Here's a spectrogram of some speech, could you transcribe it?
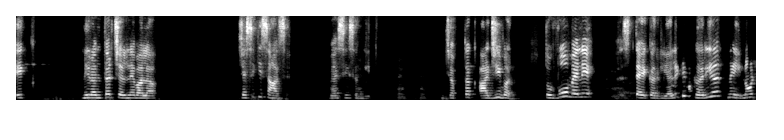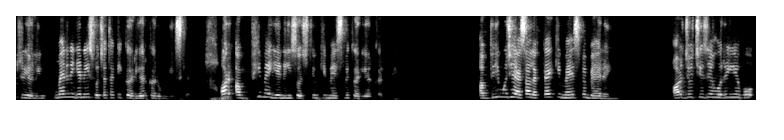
एक निरंतर चलने वाला जैसे कि सांस है वैसे ही संगीत। हाँ, हाँ। जब तक आजीवन तो वो मैंने तय कर लिया लेकिन करियर नहीं नॉट रियली मैंने ये नहीं सोचा था कि करियर करूँगी इसके अंदर। और अब भी मैं ये नहीं सोचती हूँ कि मैं इसमें करियर कर रही हूँ। अब भी मुझे ऐसा लगता है कि मैं इसमें बह रही हूँ। और जो चीज़ें हो रही हैं वो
